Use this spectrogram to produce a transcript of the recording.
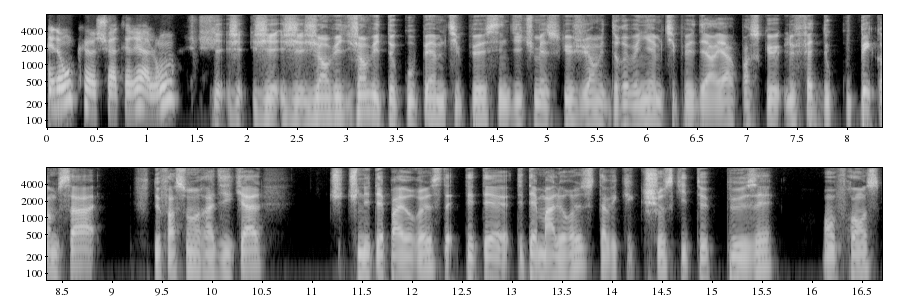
Et donc, euh, je suis atterri à Londres. J'ai envie, envie de te couper un petit peu, Cindy, tu m'excuses, j'ai envie de revenir un petit peu derrière parce que le fait de couper comme ça, de façon radicale, tu, n'étais pas heureuse, tu étais, malheureuse, tu avais quelque chose qui te pesait en France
